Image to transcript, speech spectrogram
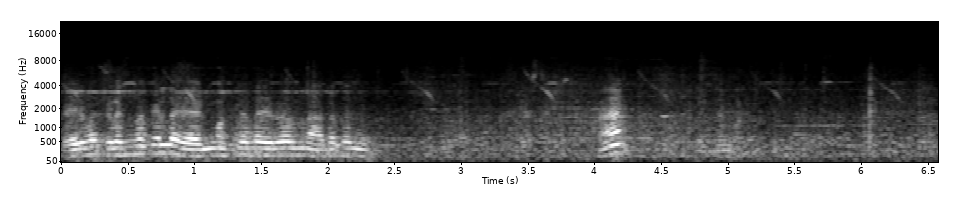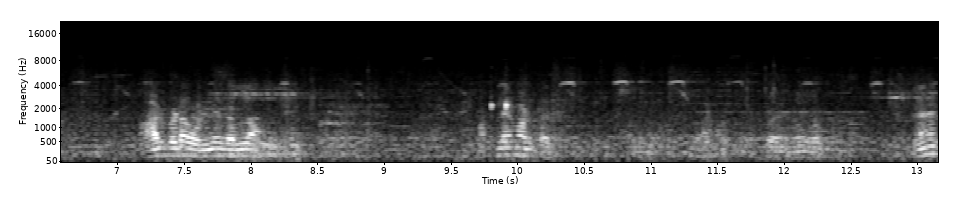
ಧೈರ್ಯ ತಿಳಿಸ್ಬೇಕಲ್ಲ ಹೆಣ್ಮಕ್ಳೆಲ್ಲ ಇರೋ ಆಟದಲ್ಲಿ ಹಾಂ? ಆಡ್ಬೇಡ ಒಳ್ಳೇದಲ್ಲ ಮಕ್ಕಳೇ ಮಾಡ್ತಾರೆ. ಹಾಂ?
